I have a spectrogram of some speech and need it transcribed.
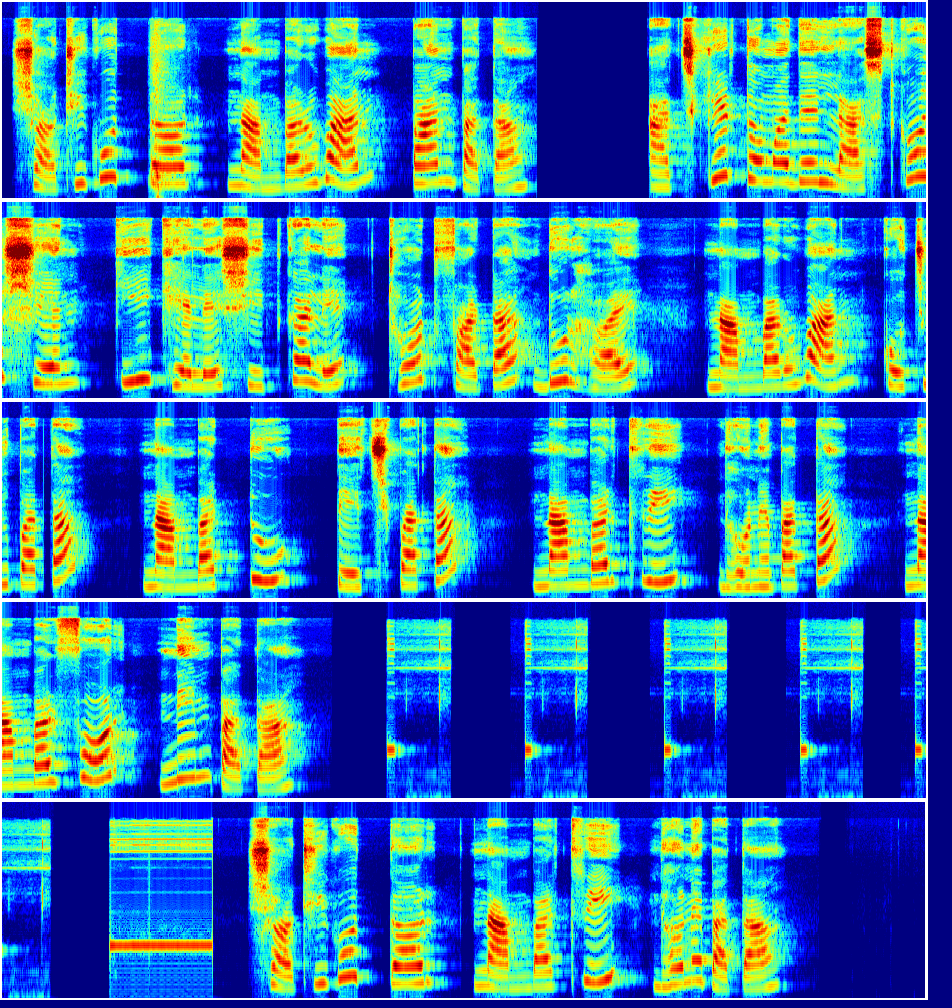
সঠিক উত্তর নাম্বার ওয়ান পান পাতা। আজকের তোমাদের লাস্ট কোশ্চেন কি খেলে শীতকালে ঠোঁট ফাটা দূর হয়? নাম্বার ওয়ান কচু পাতা। নাম্বার টু তেজপাতা। নাম্বার থ্রি ধনে পাতা। নাম্বার ফোর নিম পাতা। সঠিক উত্তর নাম্বার থ্রি ধনে পাতা।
